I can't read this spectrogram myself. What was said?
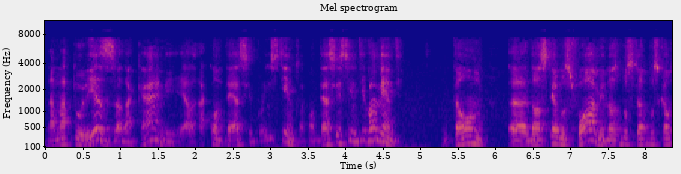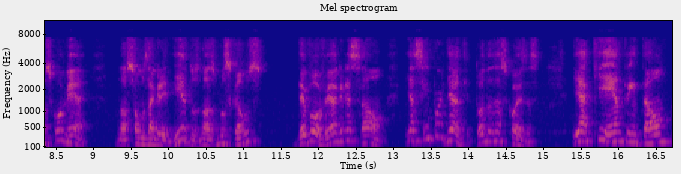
na natureza da carne, acontece por instinto, acontece instintivamente. Então, uh, nós temos fome, nós busca, buscamos comer. Nós somos agredidos, nós buscamos devolver a agressão. E assim por diante, todas as coisas. E aqui entra, então,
